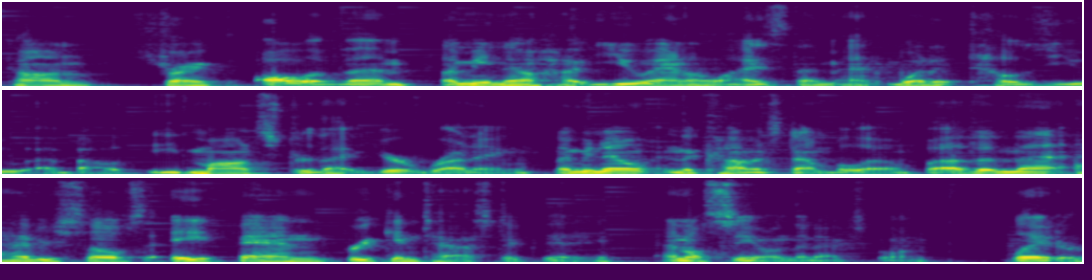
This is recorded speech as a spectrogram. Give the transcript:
con, strength, all of them. Let me know how you analyze them and what it tells you about the monster that you're running. Let me know in the comments down below. But other than that, have yourselves a fan freaking tastic day, and I'll see you on the next one. Later.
